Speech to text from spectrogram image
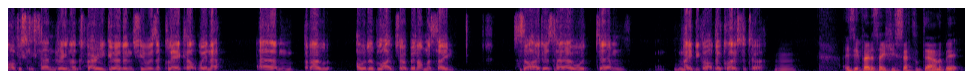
obviously, Sandrine looks very good and she was a clear cut winner. Um, but I, I would have liked to have been on the same side as her, would um, maybe got a bit closer to her. Mm. Is it fair to say she settled down a bit,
